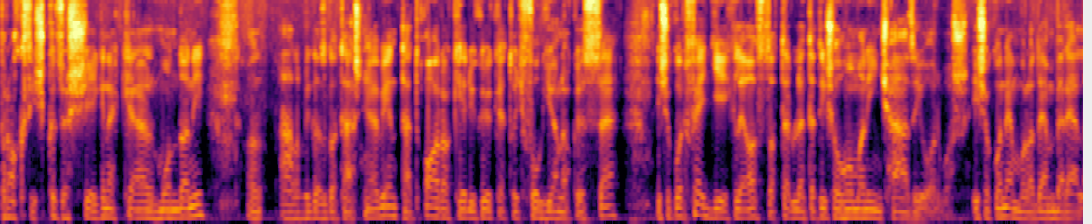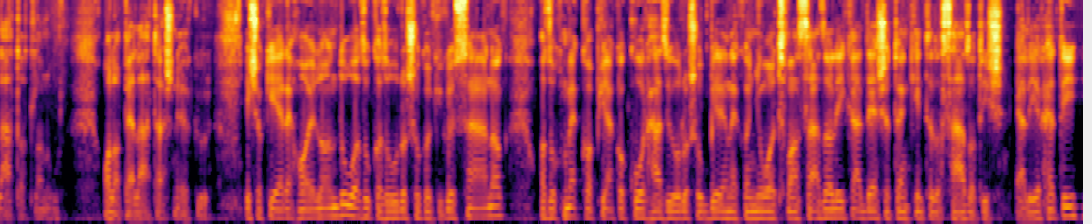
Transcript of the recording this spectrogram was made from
praxis közösségnek kell mondani az államigazgatás nyelvén, tehát arra kérjük őket, hogy fogjanak össze, és akkor fedjék le azt a területet is, ahol ma nincs házi orvos, és akkor nem marad ember ellátatlanul, alapellátás nélkül. És aki erre hajlandó, azok az orvosok, akik összeállnak, azok megkapják a kórházi orvosok bérének a 80%-át, de esetenként ez a százat is elérheti.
